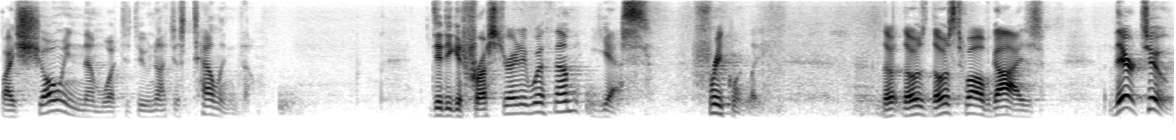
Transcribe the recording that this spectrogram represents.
by showing them what to do, not just telling them. Did he get frustrated with them? Yes, frequently. Those, those 12 guys, there too.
